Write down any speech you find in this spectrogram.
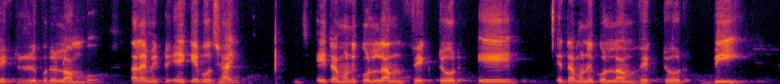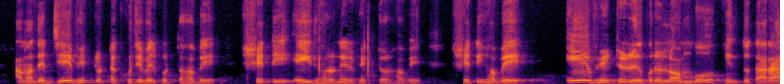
ভেক্টরের উপরে লম্ব। তাহলে আমি একটু এঁকে বোঝাই। এটা মনে করলাম ভেক্টর এ এটা মনে করলাম ভেক্টর বি আমাদের যে ভেক্টরটা খুঁজে বের করতে হবে, সেটি এই ধরনের ভেক্টর হবে। সেটি হবে এ ভেক্টরের উপরে লম্ব, কিন্তু তারা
